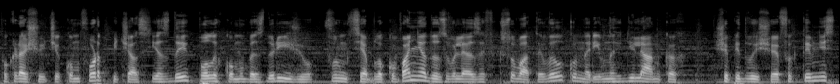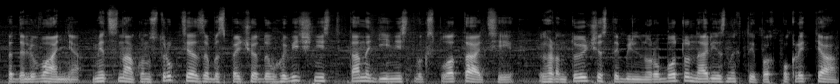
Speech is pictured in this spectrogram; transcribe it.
покращуючи комфорт під час їзди по легкому бездоріжжю. Функція блокування дозволяє зафіксувати вилку на рівних ділянках, що підвищує ефективність педалювання. Міцна конструкція забезпечує довговічність та надійність в експлуатації, гарантуючи стабільну роботу на різних типах покриття.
